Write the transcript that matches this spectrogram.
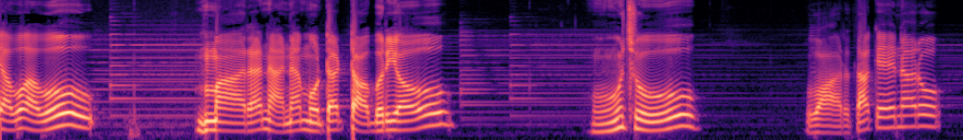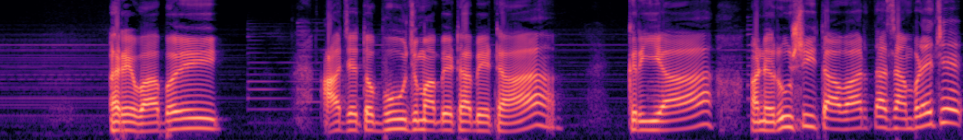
આવો આવો. મારા નાના મોટા ટાબરિયાઓ. હું છું. વાર્તા કહેનારો. અરે વાહ ભાઈ. આજે તો ભુજમાં બેઠા બેઠા ક્રિયા અને ઋષિતા વાર્તા સાંભળે છે.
